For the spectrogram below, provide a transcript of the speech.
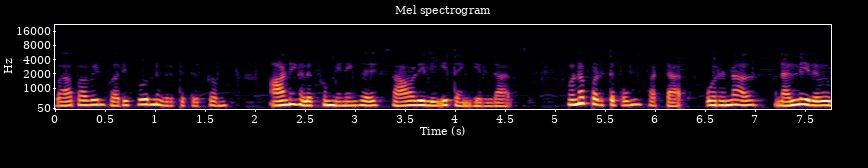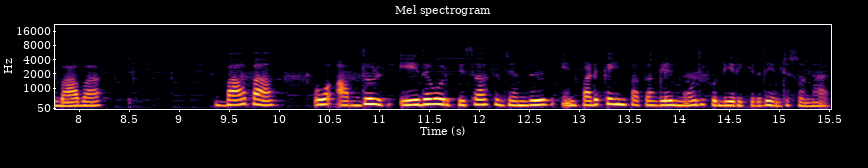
பாபாவின் பரிபூர்ண விருப்பத்திற்கும் ஆணைகளுக்கும் இணைந்து சாவடியிலேயே தங்கியிருந்தார். குணப்படுத்தவும் பட்டார். ஒரு நாள் நள்ளிரவு பாபா பாபா ஓ அப்துல் ஏதோ ஒரு பிசாசு ஜந்து என் படுக்கையின் பக்கங்களில் மோதி கொண்டிருக்கிறது என்று சொன்னார்.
